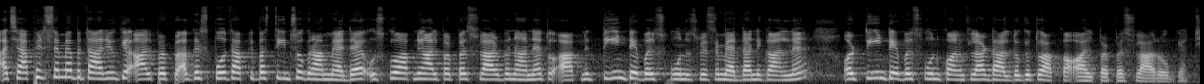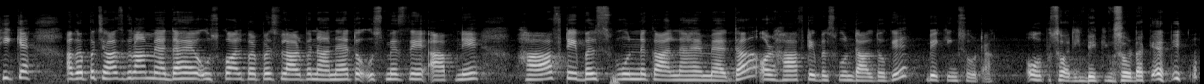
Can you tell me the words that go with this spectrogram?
अच्छा फिर से मैं बता रही हूँ कि आल पर्पज अगर सपोज़ आपके पास 300 ग्राम मैदा है, उसको आपने आल पर्पज़ फ्लावर बनाना है तो आपने तीन टेबल स्पून उसमें से मैदा निकालना है और तीन टेबल स्पून कॉर्नफ्लावर डाल दोगे तो आपका आल पर्पज़ फ्लावर हो गया। ठीक है? अगर 50 ग्राम मैदा है, उसको आल पर्पज़ फ्लावर बनाना है तो उसमें से आपने हाफ़ टेबल स्पून निकालना है मैदा और हाफ़ टेबल स्पून डाल दोगे baking soda. Oh sorry baking soda कह रही हूँ।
